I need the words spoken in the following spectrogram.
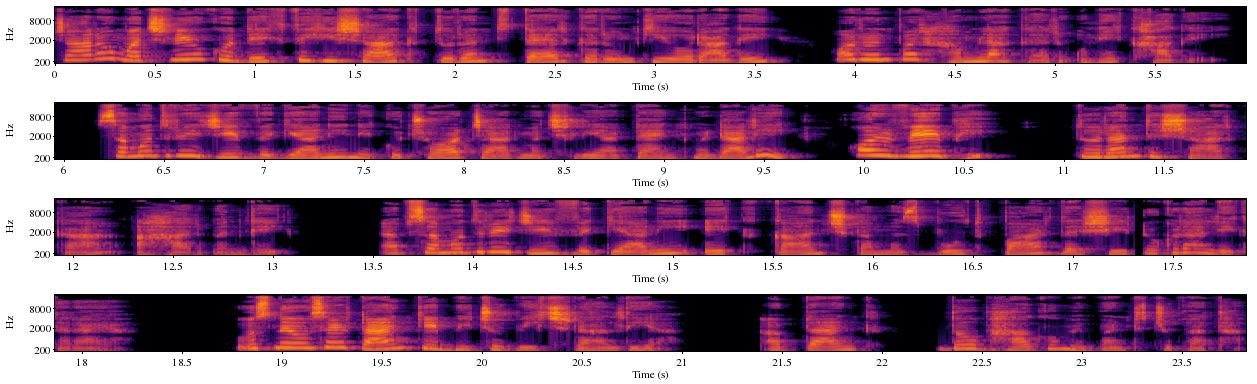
चारों मछलियों को देखते ही शार्क तुरंत तैर कर उनकी ओर आ गई और उन पर हमला कर उन्हें खा गई। समुद्री जीव विज्ञानी ने कुछ और चार मछलियाँ टैंक में डाली और वे भी तुरंत शार्क का आहार बन गई। अब समुद्री जीव विज्ञानी एक कांच का मज़बूत पारदर्शी टुकड़ा लेकर आया। उसने उसे टैंक के बीचों बीच डाल दिया। अब टैंक दो भागों में बंट चुका था।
